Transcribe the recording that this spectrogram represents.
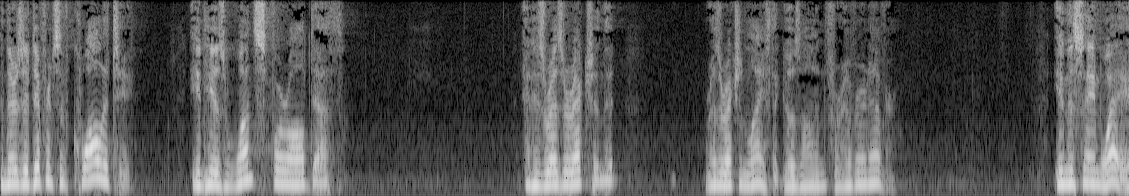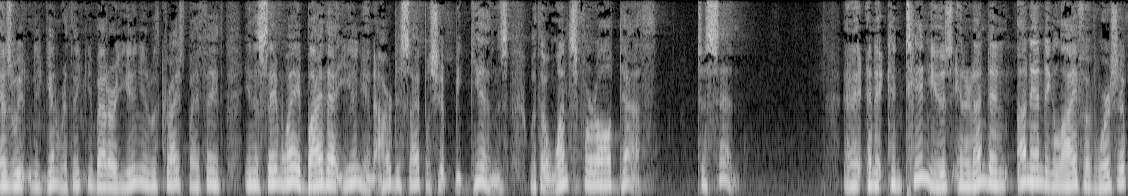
And there's a difference of quality in his once for all death and his resurrection that resurrection life that goes on forever and ever. In the same way, as we again we're thinking about our union with Christ by faith, in the same way, by that union, our discipleship begins with a once for all death to sin. And it, and it continues in an unending life of worship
